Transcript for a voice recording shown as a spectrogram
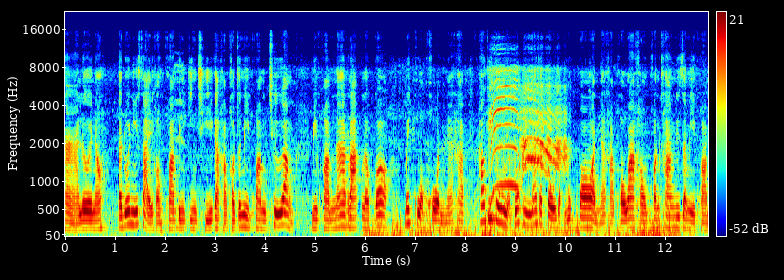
หาเลยเนาะ แต่ด้วยนิสัยของความเป็นกินชีกอะครับเขาจะมีความเชื่อง มีความน่ารักแล้วก็ไม่กลัวคนนะครับ เท่าที่ดูเนี่ยพวกนี้น่าจะโตจากลูกป้อนนะครับ เพราะว่าเขาค่อนข้างที่จะมีความ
